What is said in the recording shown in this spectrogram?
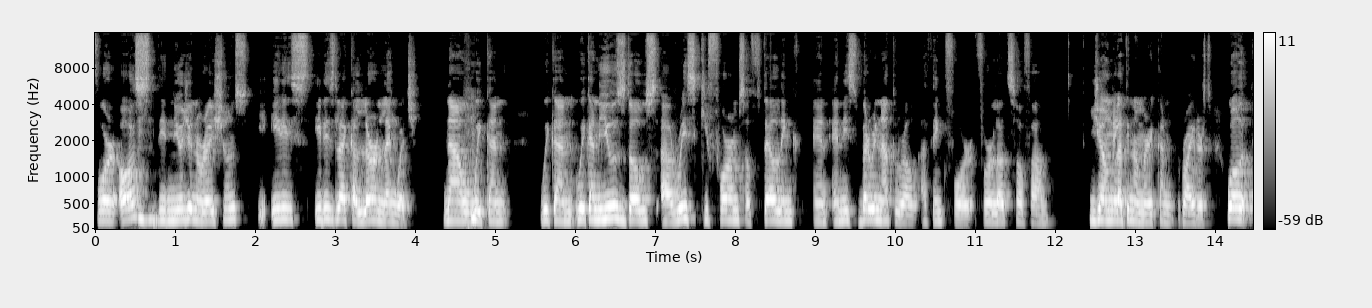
for us, mm-hmm. the new generations. It is it is like a learned language. Now mm-hmm. we can we can we can use those uh, risky forms of telling, and and it's very natural. I think for for lots of um, young Latin American writers. Well,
